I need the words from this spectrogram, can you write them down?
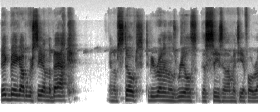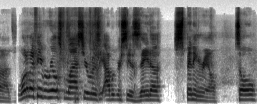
Big, big Abu Garcia on the back. And I'm stoked to be running those reels this season on my TFO rods. One of my favorite reels from last year was the Abu Garcia Zata spinning reel. So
